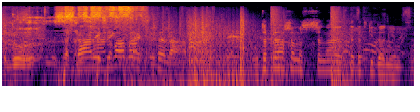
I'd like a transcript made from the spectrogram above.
To było za Stary jak strzela. Przepraszam, no strzelałem z teteczki do Niemca.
